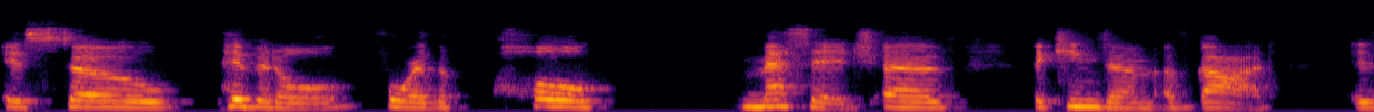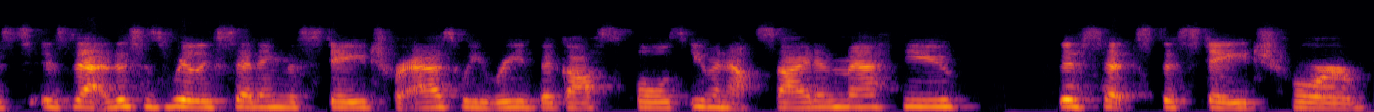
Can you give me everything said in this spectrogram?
is so pivotal for the whole message of the kingdom of God. Is is that this is really setting the stage for as we read the Gospels, even outside of Matthew, this sets the stage for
